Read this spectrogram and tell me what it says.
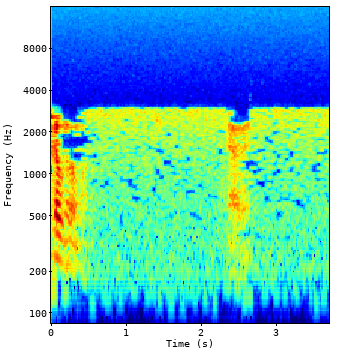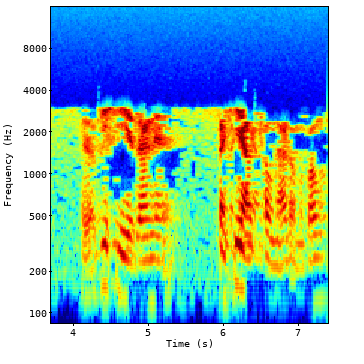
ဖြောက်တော့မှာဒါပဲ အဲတော့အပြစ်ရှိရတဲ့နဲ့ပတ်ရှိအောင်ထောက်လာတော့မကောင်းဘူး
